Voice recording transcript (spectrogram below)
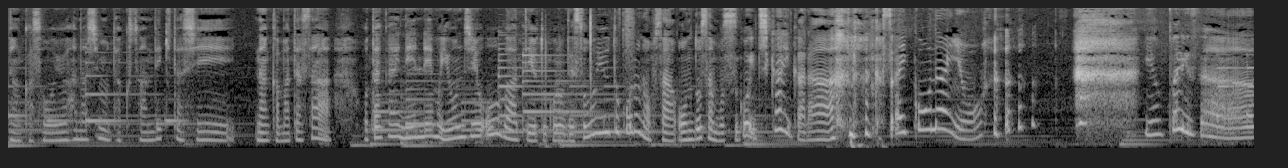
なんかそういう話もたくさんできたしなんかまたさお互い年齢も40オーバーっていうところでそういうところのさ温度差もすごい近いから なんか最高なんよ。やっぱりさあ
